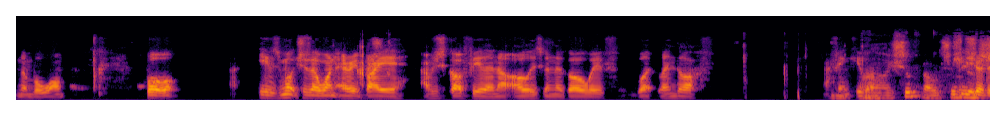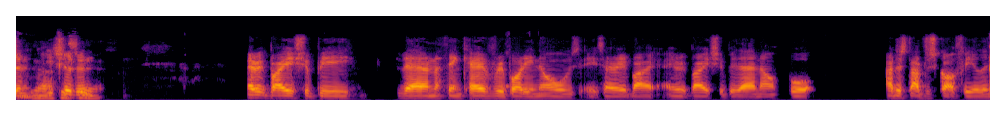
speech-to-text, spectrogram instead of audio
number one. But as much as I want Eric Bailly, I've just got a feeling that Ollie's gonna go with Lindelof. I think he will. No, he shouldn't. though, should He he? shouldn't. Yeah, He shouldn't. Eric Bailly should be there, and I think everybody knows it's Eric Bailly. Eric Bailly should be there now, but I just, I've just got a feeling.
